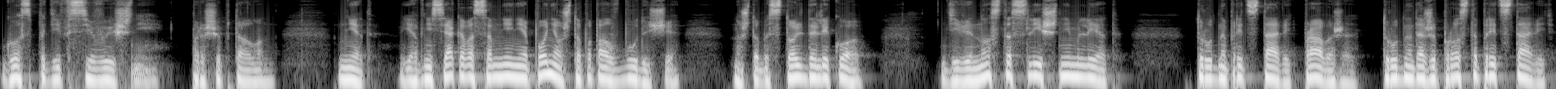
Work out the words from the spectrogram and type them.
«Господи Всевышний!» — прошептал он. «Нет, я вне всякого сомнения понял, что попал в будущее. Но чтобы столь далеко. Девяносто с лишним лет. Трудно представить, право же. Трудно даже просто представить.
